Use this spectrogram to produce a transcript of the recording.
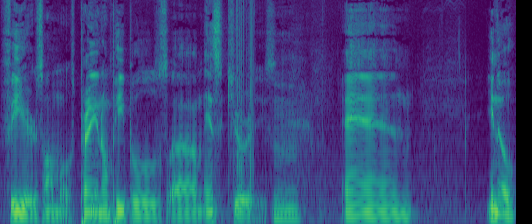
fears almost, preying on people's um, insecurities. And you know,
